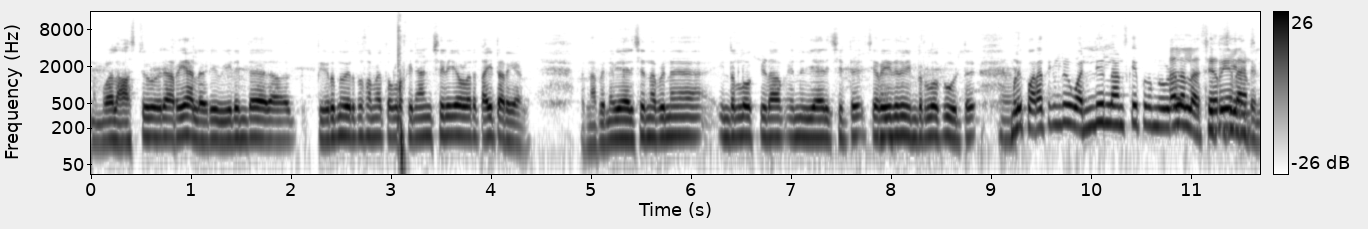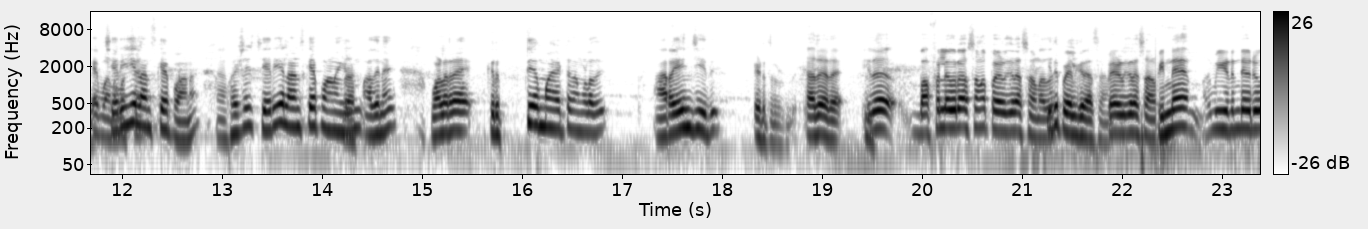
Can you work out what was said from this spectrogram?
നമ്മൾ ലാസ്റ്റ് ഒരു അറിയാമല്ലോ ഒരു വീടിന്റെ തീർന്നു വരുന്ന സമയത്തുള്ള ഫിനാൻഷ്യലി വളരെ ടൈറ്റ് അറിയാമല്ലോ എന്നാൽ പിന്നെ വിചാരിച്ചെന്നാൽ പിന്നെ ഇന്റർലോക്ക് ഇടാം എന്ന് വിചാരിച്ചിട്ട് ചെറിയ രീതിയിൽ ഇന്റർലോക്ക് വിട്ട് നമ്മൾ പറയത്തില്ല ഒരു വലിയൊരു ലാൻഡ്സ്കേപ്പ് നമ്മൾ. ചെറിയ ലാൻഡ്സ്കേപ്പാണ് പക്ഷേ ചെറിയ ലാൻഡ്സ്കേപ്പ് ആണെങ്കിലും അതിനെ വളരെ കൃത്യമായിട്ട് നമ്മളത് അറേഞ്ച് ചെയ്ത് എടുത്തിട്ടുണ്ട്. അതെ അതെ. ഇത് ബഫലോ ഗ്രാസ് ആണ് പേൾ ഗ്രാസ് ആണ് ഇത് പേൾ ഗ്രാസ് ആണ്. പേൾ ഗ്രാസ് ആണ്. പിന്നെ വീടിന്റെ ഒരു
